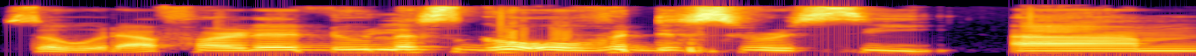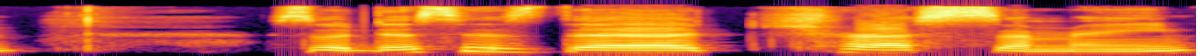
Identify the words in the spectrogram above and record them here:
So without further ado let's go over this receipt. Um so this is the Tresemme.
